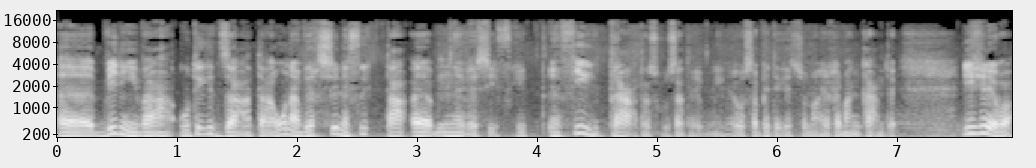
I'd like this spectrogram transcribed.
eh, veniva utilizzata una versione fritta, eh, eh sì, fritt, eh, filtrata, scusatemi, lo sapete che sono R mancante. Dicevo,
